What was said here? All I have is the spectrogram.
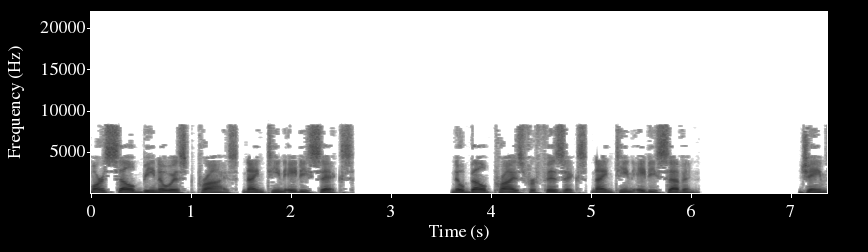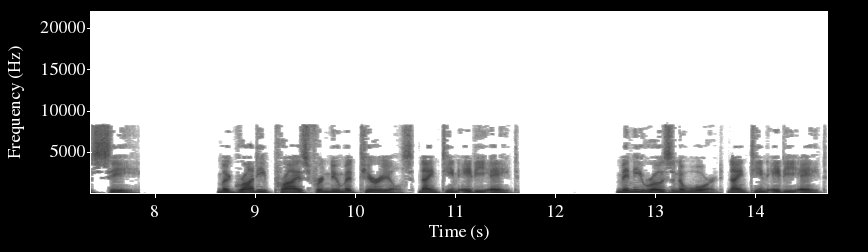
Marcel Benoist Prize 1986 Nobel Prize for Physics 1987 James C. McGroddy Prize for New Materials 1988 Minnie Rosen Award 1988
